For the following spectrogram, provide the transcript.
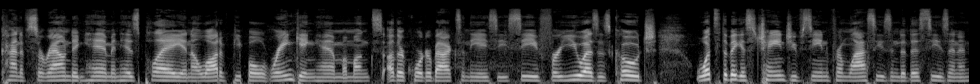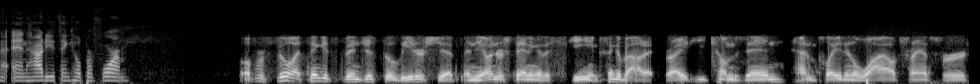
kind of surrounding him and his play, and a lot of people ranking him amongst other quarterbacks in the ACC. For you as his coach, what's the biggest change you've seen from last season to this season, and, and how do you think he'll perform? Well, for Phil, I think it's been just the leadership and the understanding of the scheme. Think about it, right? He comes in, hadn't played in a while, transferred,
